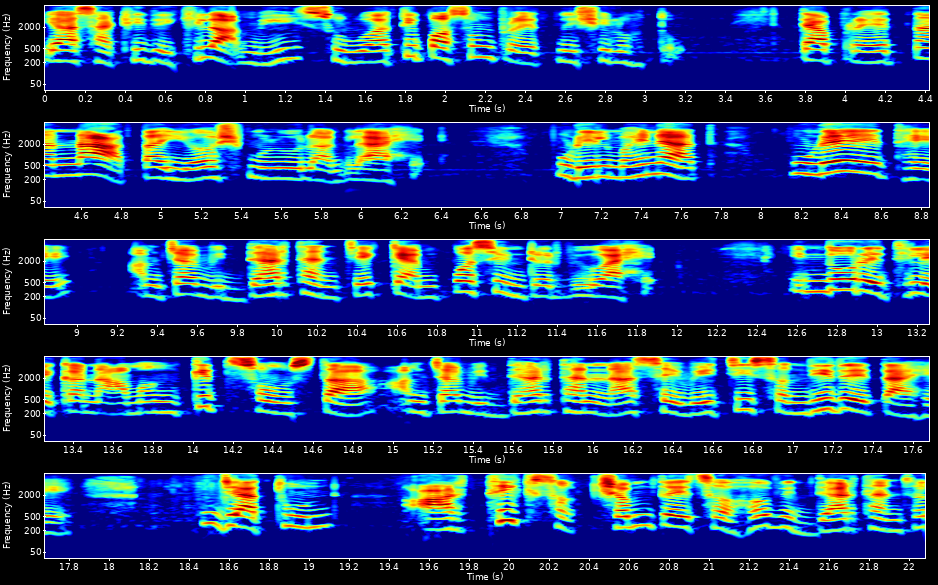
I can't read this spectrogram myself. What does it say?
यासाठी देखील आम्ही सुरुवातीपासून प्रयत्नशील होतो. त्या प्रयत्नांना आता यश मिळू लागलं आहे. पुढील महिन्यात पुणे येथे आमच्या विद्यार्थ्यांचे कॅम्पस इंटरव्ह्यू आहे. इंदोर येथील एका नामांकित संस्था आमच्या विद्यार्थ्यांना सेवेची संधी देत आहे. ज्यातून आर्थिक सक्षमतेसह विद्यार्थ्यांचं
